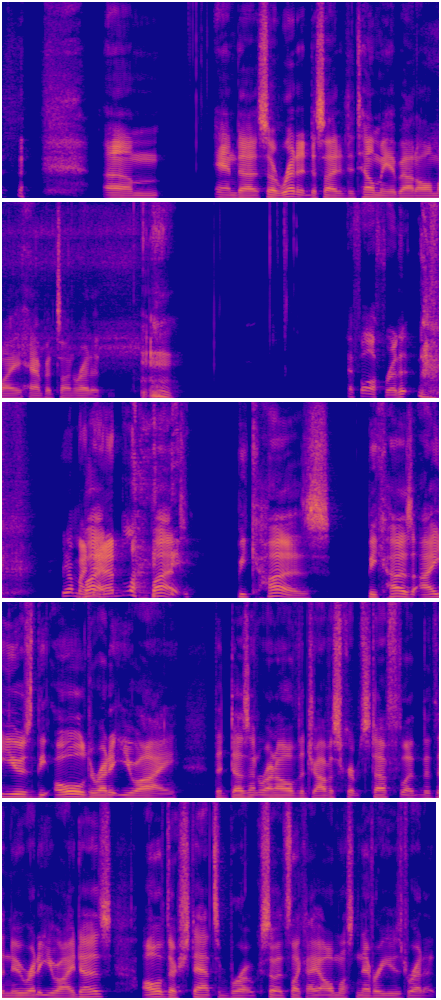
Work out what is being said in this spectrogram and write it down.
um, and uh, so Reddit decided to tell me about all my habits on Reddit. F off Reddit. You're not my But- dad. but because because I use the old Reddit UI that doesn't run all of the JavaScript stuff that the new Reddit UI does, all of their stats broke. So it's like I almost never used Reddit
